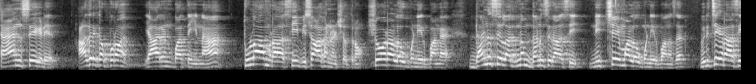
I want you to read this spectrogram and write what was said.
சான்ஸே கிடையாது. அதற்கப்புறம் யாருன்னு பார்த்தீங்கன்னா துலாம் ராசி விசாக நட்சத்திரம். ஷோரா லவ் பண்ணியிருப்பாங்க. தனுசு லக்னம் தனுசு ராசி நிச்சயமாக லவ் பண்ணியிருப்பாங்க சார் விருச்சிக ராசி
